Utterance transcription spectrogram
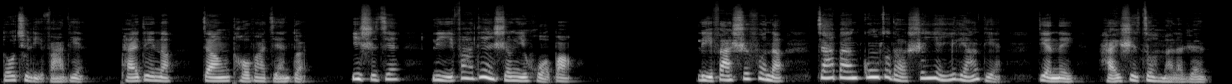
都去理发店排队呢，将头发剪短，一时间理发店生意火爆。理发师傅呢，加班工作到深夜一两点，店内还是坐满了人。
